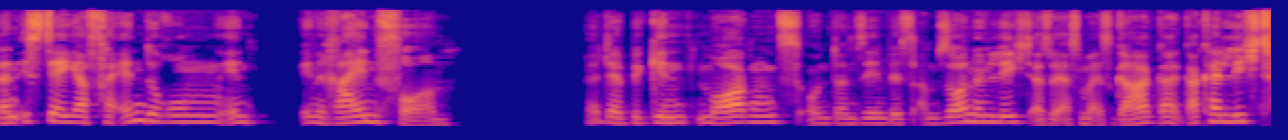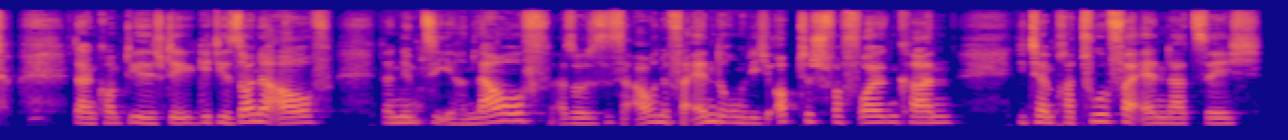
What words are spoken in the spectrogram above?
dann ist der ja Veränderungen in, in Reinform. Der beginnt morgens und dann sehen wir es am Sonnenlicht. Also erstmal ist gar, gar, gar kein Licht. Dann kommt die, geht die Sonne auf. Dann nimmt sie ihren Lauf. Also das ist auch eine Veränderung, die ich optisch verfolgen kann. Die Temperatur verändert sich.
